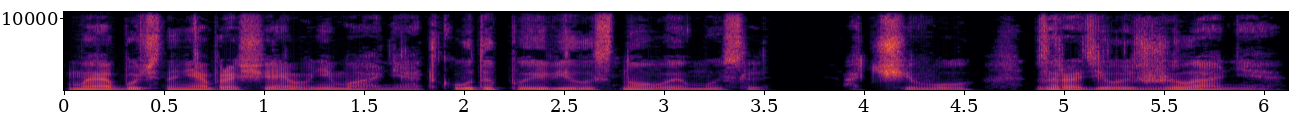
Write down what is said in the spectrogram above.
Мы обычно не обращаем внимания, откуда появилась новая мысль, от чего зародилось желание.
